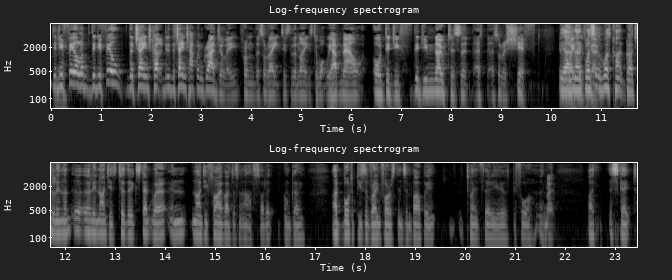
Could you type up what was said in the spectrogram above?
Did you feel? um, Did you feel the change? Did the change happen gradually from the sort of eighties to the nineties to what we have now, or did you did you notice a, a, a sort of shift in yeah, the way no, it was it was kind of gradual in the uh, early '90s to the extent where in '95 I just went, "Ah, sod it, I'm going." I'd bought a piece of rainforest in Zimbabwe 20, 30 years before, and Right. I escaped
